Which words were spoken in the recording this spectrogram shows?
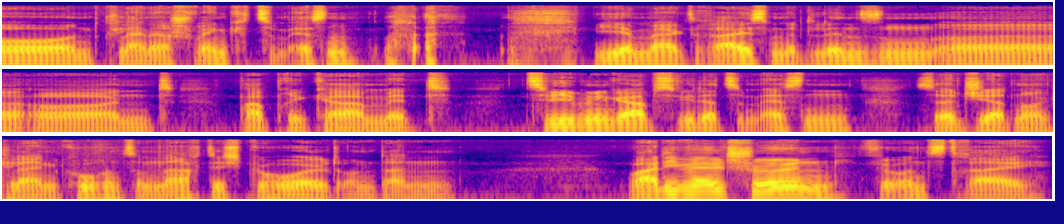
und kleiner Schwenk zum Essen. Wie ihr merkt, Reis mit Linsen äh, und Paprika mit Zwiebeln gab es wieder zum Essen. Sergi hat noch einen kleinen Kuchen zum Nachtisch geholt und dann war die Welt schön für uns drei.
